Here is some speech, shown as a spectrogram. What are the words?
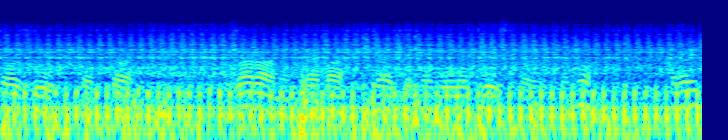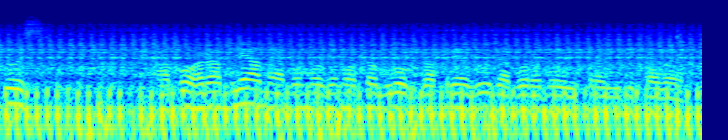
сажу. Тобто зарано треба третьому було виставити. Ну, пройдусь або граблями, або може мотоблок запряжу, да бороною проїду поверх.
